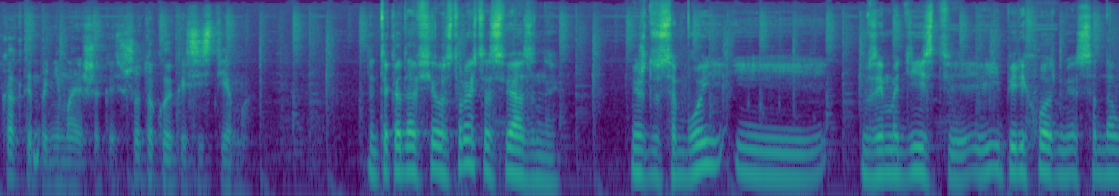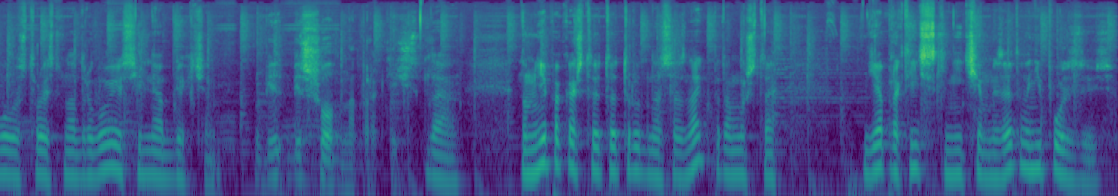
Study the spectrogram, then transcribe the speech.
Как ты понимаешь, что такое экосистема? Это когда все устройства связаны между собой и взаимодействие и переход с одного устройства на другое сильно облегчен. Бе- Бесшовно практически. Да. Но мне пока что это трудно осознать, потому что я практически ничем из этого не пользуюсь.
